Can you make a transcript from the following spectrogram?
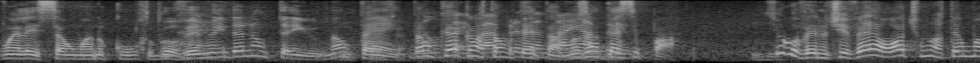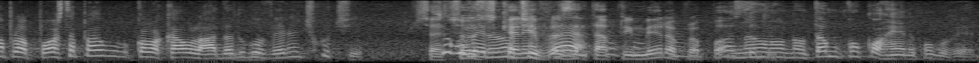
uma eleição um ano curto. O governo ainda não tem. O não tem. Então, não o que é que nós estamos tentando? Nos antecipar. Uhum. Se o governo tiver, ótimo, nós temos uma proposta para colocar ao lado do governo e discutir. Certo. Se o governo não querem tiver, apresentar a primeira proposta? Não, não, não estamos concorrendo com o governo.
